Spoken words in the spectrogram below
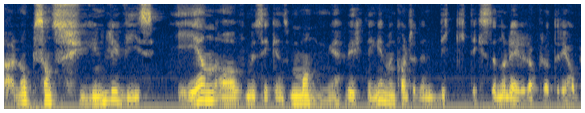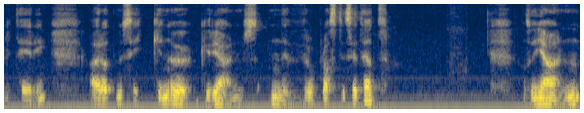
er nok sannsynligvis én av musikkens mange virkninger, men kanskje den viktigste når det gjelder akkurat rehabilitering, er at musikken øker hjernens nevroplastisitet. Altså hjernen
